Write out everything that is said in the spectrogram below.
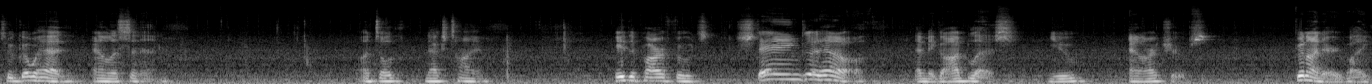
to go ahead and listen in. Until next time, eat the power foods, stay in good health, and may God bless you and our troops. Good night, everybody.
